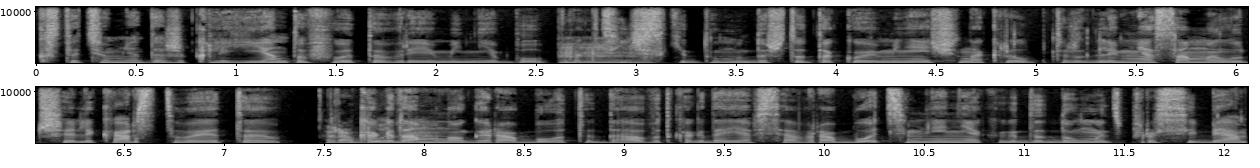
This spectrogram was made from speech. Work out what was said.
кстати, у меня даже клиентов в это время не было практически. Думаю, да что такое меня еще накрыло? Потому что для меня самое лучшее лекарство — это Работа. когда много работы. Да, вот когда я вся в работе, мне некогда думать про себя,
